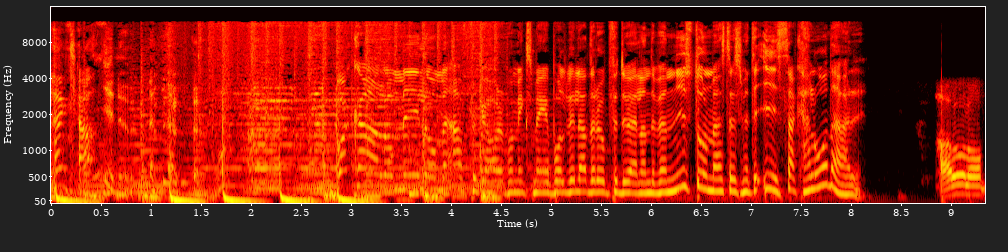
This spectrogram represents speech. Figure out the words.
Han kan ju nu. Bakal och Milo med Africa har på Mix Megapol. Vi laddar upp för duellen. Det var en ny stormästare som heter Isak. Hallå där! Hallå, hallå.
